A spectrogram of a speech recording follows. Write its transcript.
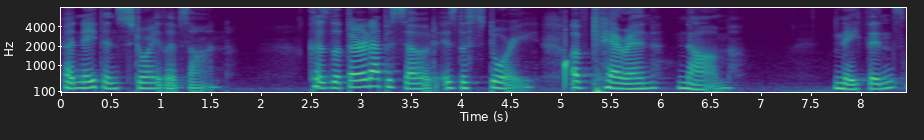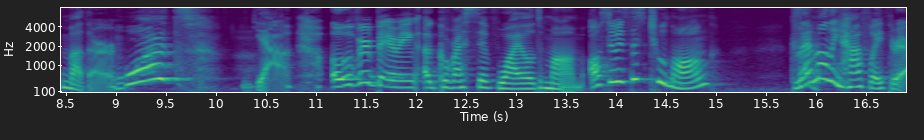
But Nathan's story lives on. Because the third episode is the story of Karen Nam. Nathan's mother. What? Yeah. Overbearing, aggressive, wild mom. Also, is this too long? Because I'm only halfway through.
